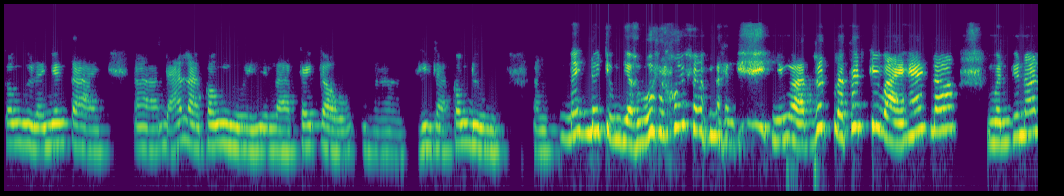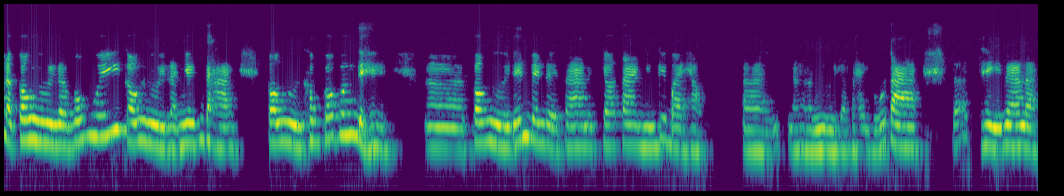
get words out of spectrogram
con người là nhân tài. À, đã là con người là cây cầu à, thì là con đường. À, nói nói chung giờ bối rối hôm này nhưng mà rất là thích cái bài hát đó. Mình cứ nói là con người là vốn quý con người là nhân tài con người không có vấn đề. À, con người đến bên đời ta cho ta những cái bài học à, là người là thầy của ta. Đó thì ra là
